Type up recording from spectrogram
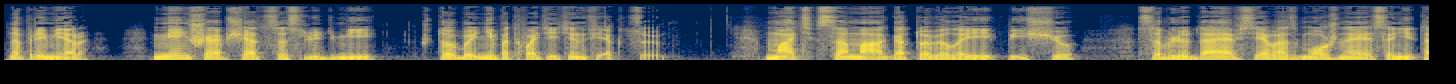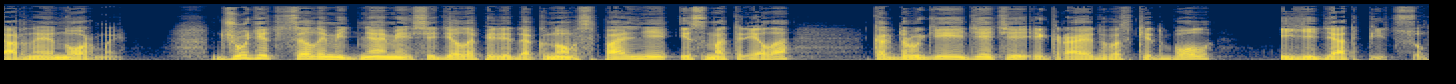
Например, меньше общаться с людьми, чтобы не подхватить инфекцию. Мать сама готовила ей пищу, соблюдая все возможные санитарные нормы. Джудит целыми днями сидела перед окном спальни и смотрела, как другие дети играют в баскетбол и едят пиццу.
